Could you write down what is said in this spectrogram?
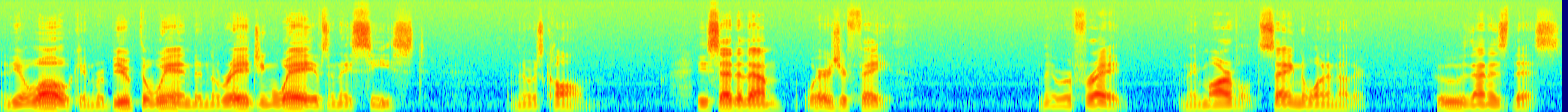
And he awoke and rebuked the wind and the raging waves, and they ceased, and there was calm. He said to them, Where is your faith? And they were afraid, and they marveled, saying to one another, Who then is this,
